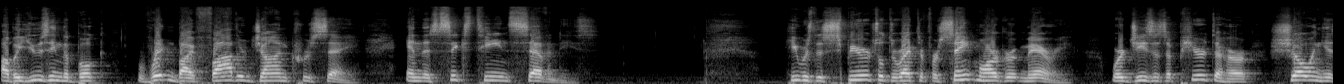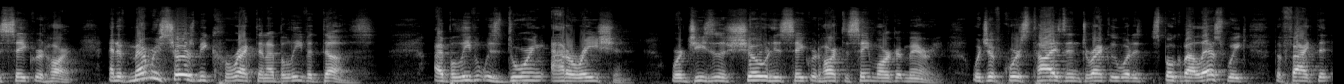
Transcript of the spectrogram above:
I'll be using the book written by Father John Croiset in the 1670s. He was the spiritual director for St. Margaret Mary, where Jesus appeared to her showing his Sacred Heart. And if memory serves me correct, and I believe it does, I believe it was during adoration where Jesus showed his sacred heart to St. Margaret Mary, which of course ties in directly what I spoke about last week the fact that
